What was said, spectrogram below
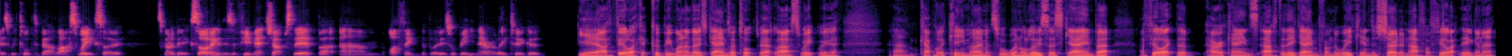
as we talked about last week. So it's going to be exciting. And there's a few matchups there, but um, I think the Blues will be narrowly too good. Yeah, I feel like it could be one of those games I talked about last week where um, a couple of key moments will win or lose this game. But I feel like the Hurricanes, after their game from the weekend, has showed enough. I feel like they're going to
